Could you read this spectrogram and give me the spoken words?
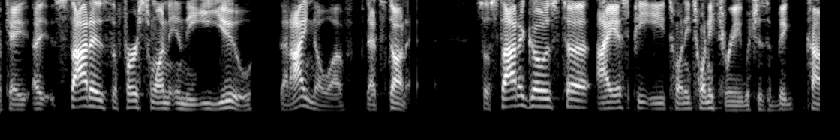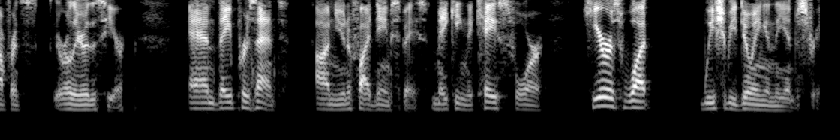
Okay. Uh, Stada is the first one in the EU that I know of that's done it. So Stada goes to ISPE 2023, which is a big conference earlier this year, and they present on unified namespace, making the case for here's what we should be doing in the industry.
